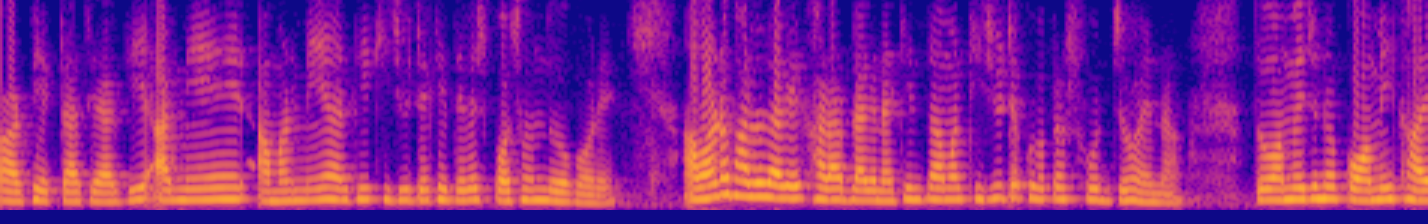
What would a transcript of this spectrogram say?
পারফেক্ট আছে আর কি। আর মেয়ে, আমার মেয়ে আর কি খিচুড়িটা খেতে বেশ পছন্দও করে। আমারও ভালো লাগে, খারাপ লাগে না, কিন্তু আমার খিচুড়িটা খুব একটা সহ্য হয় না। তো আমি ওই জন্য কমই খাই।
